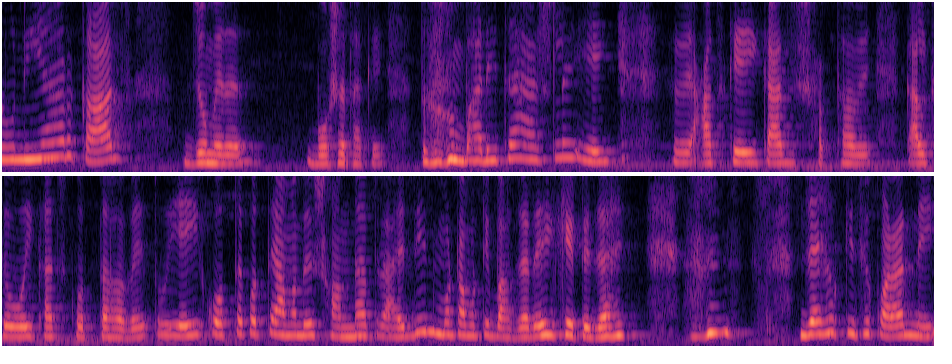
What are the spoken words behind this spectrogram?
দুনিয়ার কাজ জমে বসে থাকে। তো বাড়িতে আসলে এই, আজকে এই কাজ সারতে হবে, কালকে ওই কাজ করতে হবে। তো এই করতে করতে আমাদের সন্ধ্যা প্রায় দিন মোটামুটি বাজারেই কেটে যায়। যাই হোক, কিছু করার নেই।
